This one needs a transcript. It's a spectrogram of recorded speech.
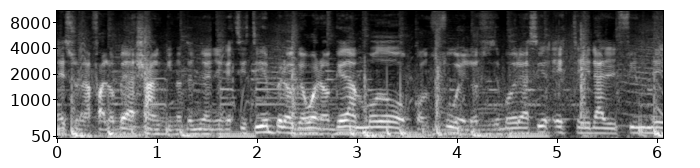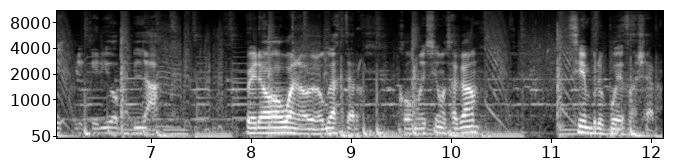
es una falopea yankee, no tendría ni que existir, pero que bueno, queda en modo consuelo, si se podría decir. Este era el fin de el querido Black. Pero bueno, Blockbuster, como decimos acá, siempre puede fallar.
